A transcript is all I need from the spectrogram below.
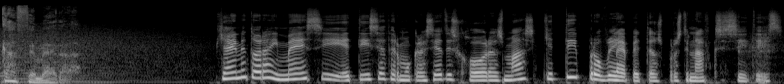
κάθε μέρα. Ποια είναι τώρα η μέση ετήσια θερμοκρασία της χώρας μας και τι προβλέπετε ως προς την αύξησή της;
